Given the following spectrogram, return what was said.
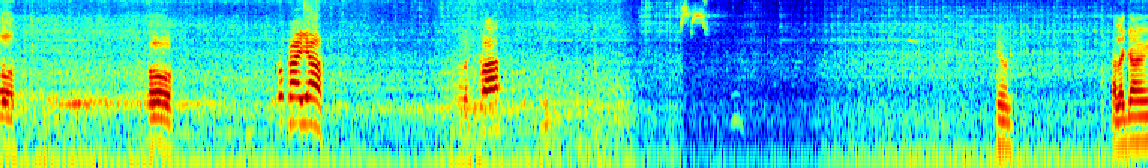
Oh. Oh. Pero kaya. Oh, di ba? Yun. Talagang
